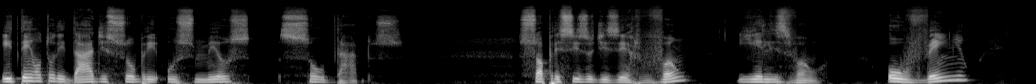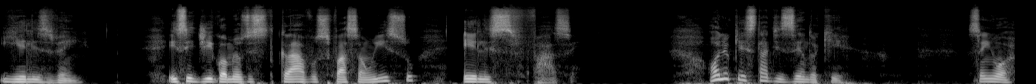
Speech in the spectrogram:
e tenho autoridade sobre os meus soldados. Só preciso dizer vão e eles vão, ou venham e eles vêm. E se digo a meus escravos façam isso, eles fazem. Olha o que ele está dizendo aqui. Senhor,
